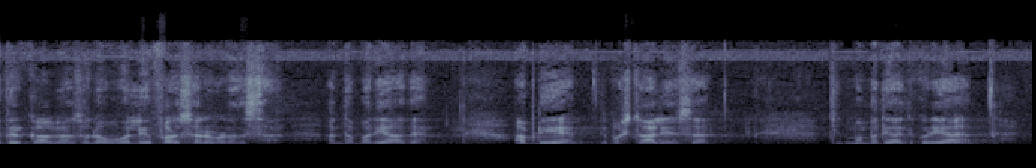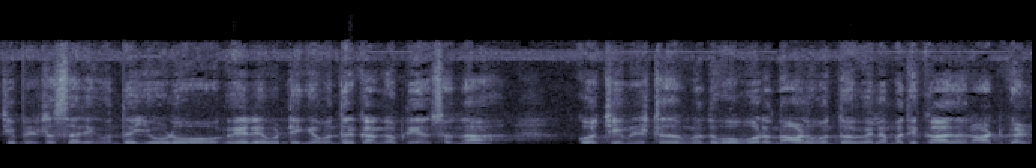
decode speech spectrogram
எதற்காகன்னு சொன்ன ஓலி ஃபார் சரவணன் சார். அந்த மரியாதை. அப்படியே இப்போ ஸ்டாலின் சார் மரியாதைக்குரிய சீஃப் மினிஸ்டர் சார் இங்கே வந்து இவ்வளோ வேலையை விட்டு இங்கே வந்திருக்காங்க அப்படின்னு சொன்னால் சீஃப் மினிஸ்டர் வந்து ஒவ்வொரு நாளும் வந்து விலை மதிக்காத நாட்கள்.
